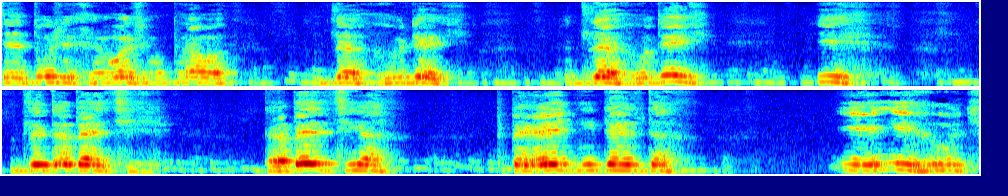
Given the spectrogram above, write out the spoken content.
Це дуже хороша вправа для грудей. Для грудей і для трапеції. Трапеція, передній дельта і, і грудь.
